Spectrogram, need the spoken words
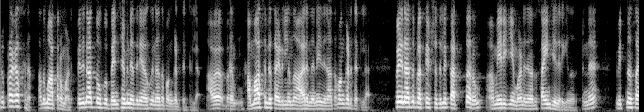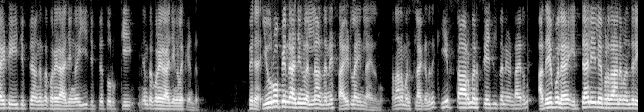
ഒരു പ്രഹസനം. അത് മാത്രമാണ്. ഇതിനകത്ത് നോക്കൂ ബെഞ്ചമിൻ അതിനകത്ത് ഇതിനകത്ത് പങ്കെടുത്തിട്ടില്ല. അവ ഹമാസിന്റെ സൈഡിൽ നിന്ന് ആരും തന്നെ ഇതിനകത്ത് പങ്കെടുത്തിട്ടില്ല. ഇപ്പോൾ ഇതിനകത്ത് പ്രത്യക്ഷത്തിൽ ഖത്തറും അമേരിക്കയുമാണ് ഇതിനകത്ത് സൈൻ ചെയ്തിരിക്കുന്നത്. പിന്നെ വിറ്റ്നസ് ആയിട്ട് ഈജിപ്റ്റ് അങ്ങനത്തെ കുറേ രാജ്യങ്ങൾ ഈജിപ്ത് തുർക്കി ഇങ്ങനത്തെ കുറേ രാജ്യങ്ങളൊക്കെ ഉണ്ട്. പിന്നെ യൂറോപ്യൻ രാജ്യങ്ങളെല്ലാം തന്നെ സൈഡ് ലൈനിലായിരുന്നു അതാണ് മനസ്സിലാക്കേണ്ടത്. കീർ സ്റ്റാർമർ സ്റ്റേജിൽ തന്നെ ഉണ്ടായിരുന്നു. അതേപോലെ ഇറ്റാലിയിലെ പ്രധാനമന്ത്രി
